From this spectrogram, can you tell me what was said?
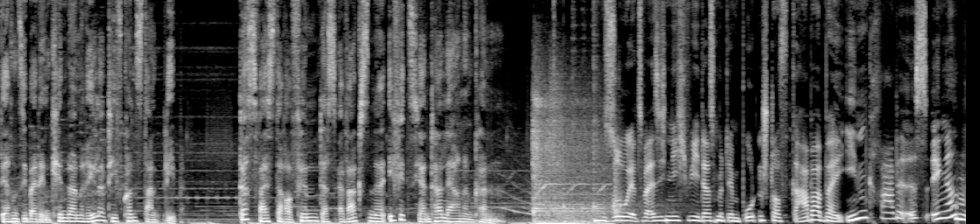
während sie bei den Kindern relativ konstant blieb. Das weist darauf hin, dass Erwachsene effizienter lernen können. So, jetzt weiß ich nicht, wie das mit dem Botenstoff GABA bei Ihnen gerade ist, Inge. Hm.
